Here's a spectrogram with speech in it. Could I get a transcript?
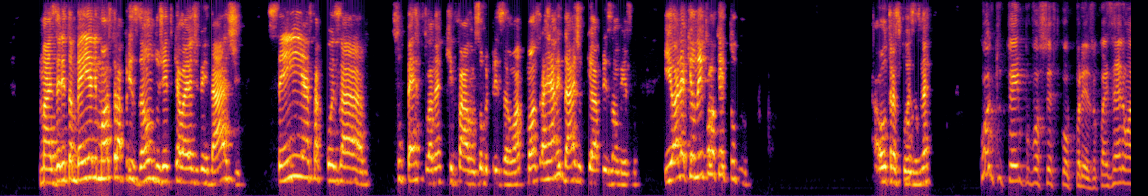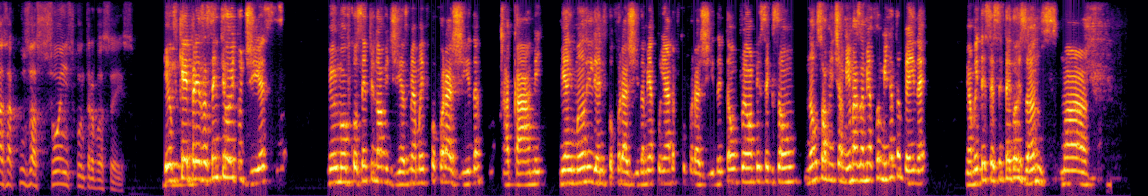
mas ele também ele mostra a prisão do jeito que ela é de verdade, sem essa coisa supérflua, né, que falam sobre prisão. Mostra a realidade do que é a prisão mesmo. E olha que eu nem coloquei tudo. Outras coisas, né? Quanto tempo você ficou preso? Quais eram as acusações contra vocês? Eu fiquei presa 108 dias. Meu irmão ficou 109 dias. Minha mãe ficou foragida, a Carmen. Minha irmã Liliane ficou foragida. Minha cunhada ficou foragida. Então, foi uma perseguição não somente a mim, mas a minha família também, né? Minha mãe tem 62 anos. Uma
